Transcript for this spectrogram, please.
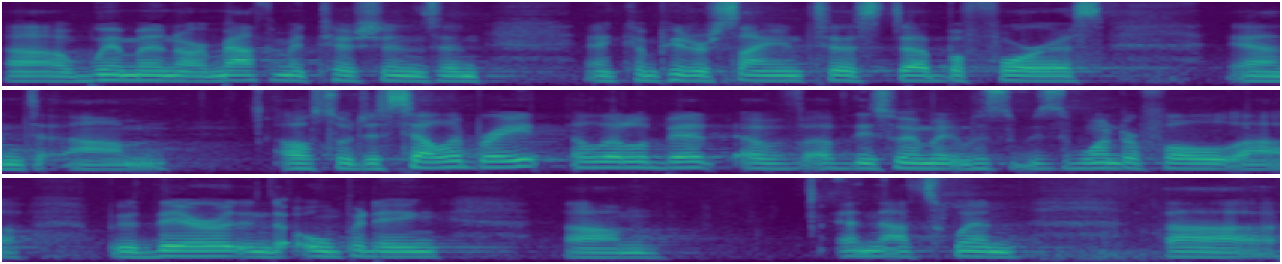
uh, women, our mathematicians and, and computer scientists uh, before us. And um, also to celebrate a little bit of, of these women. It was, it was wonderful. Uh, we were there in the opening, um, and that's when uh,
